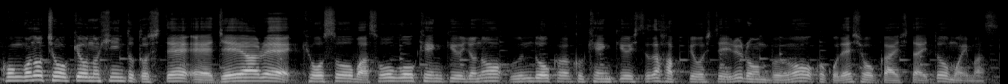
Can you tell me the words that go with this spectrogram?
今後の調教のヒントとして JRA 競走馬総合研究所の運動科学研究室が発表している論文をここで紹介したいと思います。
